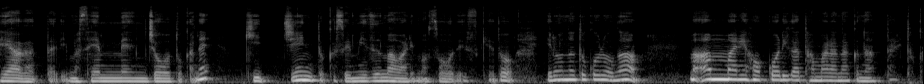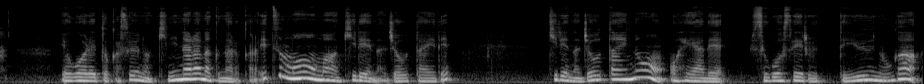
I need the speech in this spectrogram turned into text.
部屋だったり、まあ、洗面所とかね。キッチンとかそういう水回りもそうですけどいろんなところが、まあ、あんまりほこりがたまらなくなったりとか汚れとかそういうの気にならなくなるからいつもまあ綺麗な状態で綺麗な状態のお部屋で過ごせるっていうのが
